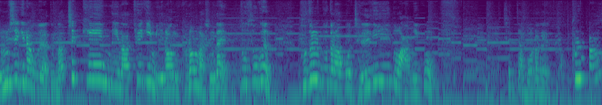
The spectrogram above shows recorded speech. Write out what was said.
음식이라고 해야 되나? 치킨이나 튀김 이런 그런 맛인데 또 속은 부들부들하고 젤리도 아니고 진짜 뭐라 해야 되나? 풀빵?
